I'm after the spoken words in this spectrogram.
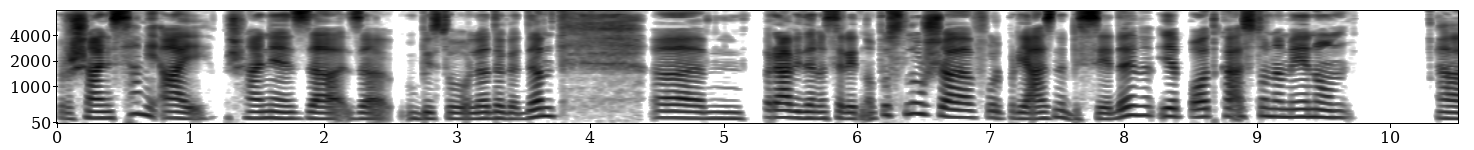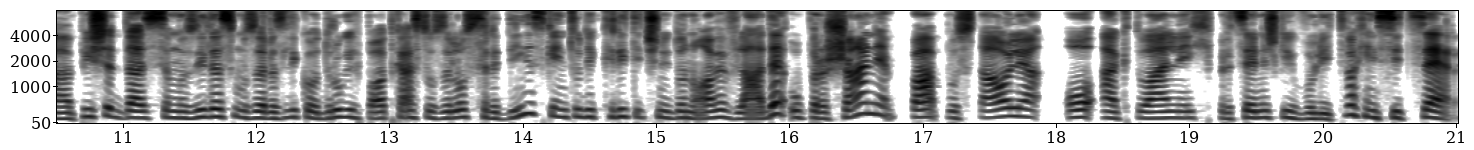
vprašanje, sami AI, vprašanje za, za v bistvu LDGD. Um, pravi, da nas redno posluša, ful prijazne besede je podkastu namenil. Uh, piše, da se mu zdi, da smo za razliko od drugih podkastov zelo sredinski in tudi kritični do nove vlade. Vprašanje pa postavlja o aktualnih predsedniških volitvah in sicer,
